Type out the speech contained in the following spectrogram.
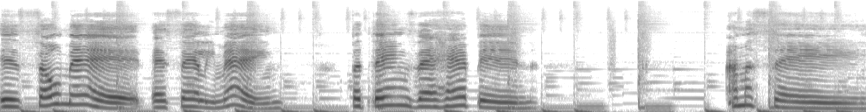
is so mad at Sally Mae for things that happened, I'ma say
